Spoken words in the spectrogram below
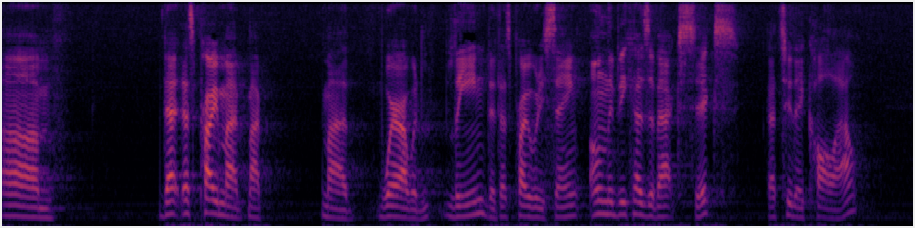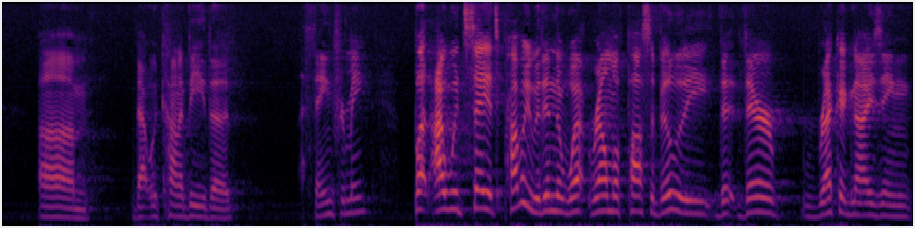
Um, that, that's probably my, my, my where I would lean, that that's probably what he's saying, only because of Acts 6. That's who they call out. Um, that would kind of be the thing for me. But I would say it's probably within the realm of possibility that they're recognizing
